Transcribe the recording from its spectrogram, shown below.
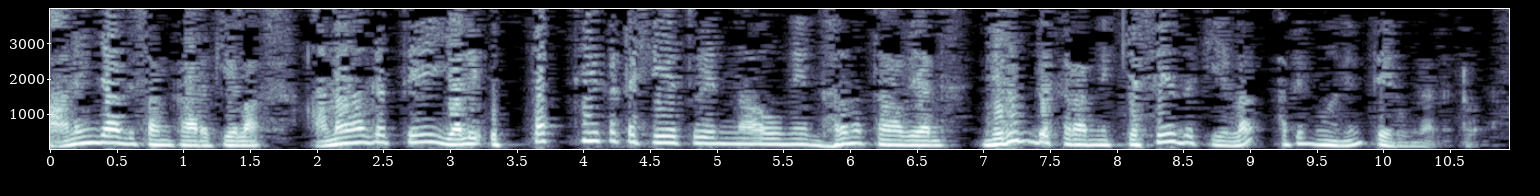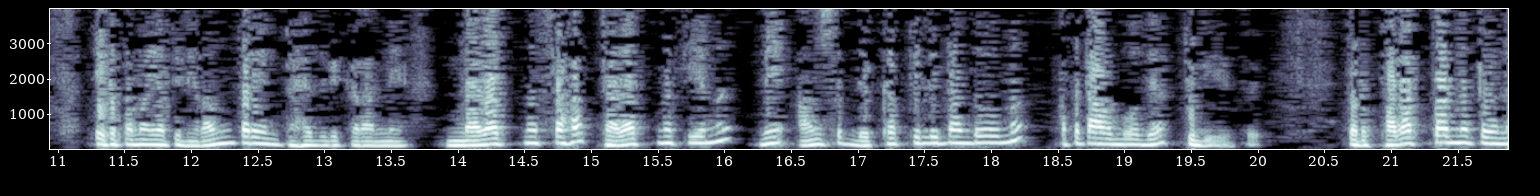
ආනෙන්ජාභි සංඛාර කියලා අනාගතේ යලි උත්පත්තියකට හේතු වෙන්නා වූ මේ ධර්මතාවයන් නිරුද්ධ කරන්නේ කෙසේද කියලා අපි නුවණින් තේරුම් ගන්නට ඕන. ඒක තමයි අපි නිරන්තරයෙන් පැහැදිලි කරන්නේ නැවත්ම සහ පැවැත්ම කියන මේ අංශ දෙක පිළිබඳවම අපට අවබෝධයක් තිබිය යුතුයි. ඒකට පවත්වන්නට ඕන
